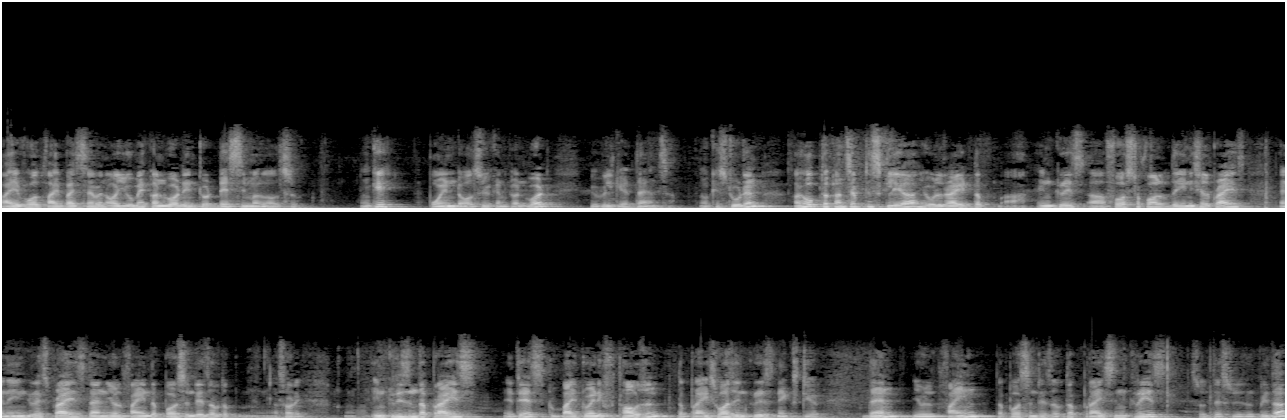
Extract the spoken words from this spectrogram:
5 whole 5 by 7 or you may convert into decimal also. Okay? Point also you can convert you will get the answer. Okay student i hope the concept is clear. You will write the uh, increase uh, first of all the initial price and increase price then you'll find the percentage of the uh, sorry increase in the price. It is by 20000 the price was increased next year. Then you will find the percentage of the price increase. So this will be the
